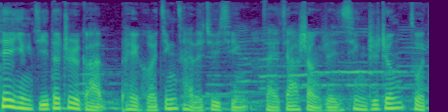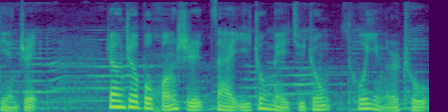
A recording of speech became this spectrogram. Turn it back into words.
电影级的质感配合精彩的剧情，再加上人性之争做点缀，让这部《黄石》在一众美剧中脱颖而出。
